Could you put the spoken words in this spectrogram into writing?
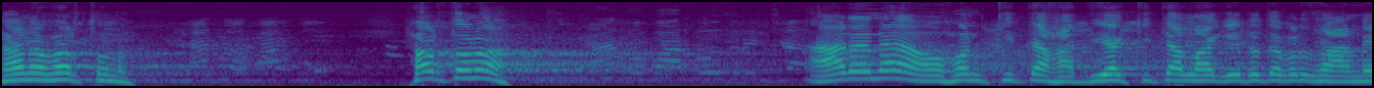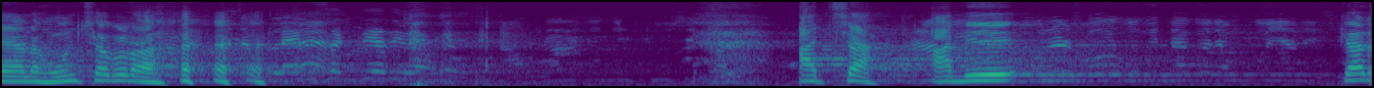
না না পারতো না। পারব না। আরে না, অহন কিতা হাদিয়া কিতা লাগে, এটা তো এবার জানে না, শুনছে বড়। আচ্ছা আমি কেন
